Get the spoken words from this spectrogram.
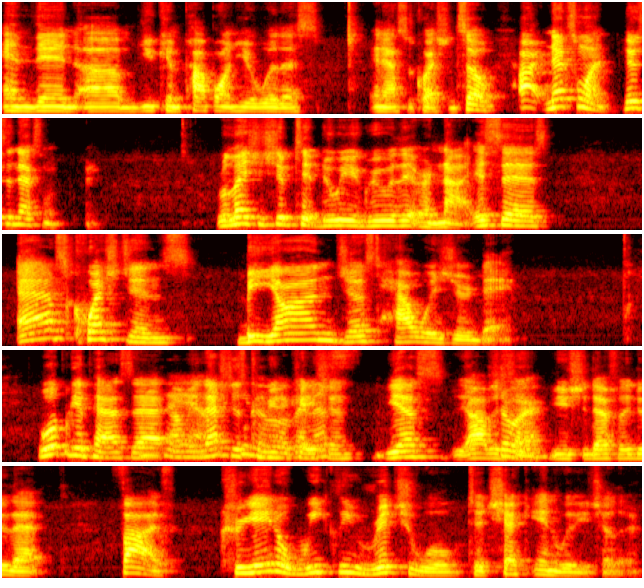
and then um, you can pop on here with us and ask a question. So, all right, next one. Here's the next one. Relationship tip. Do we agree with it or not? It says, ask questions beyond just how was your day. We'll get past that. I mean, yeah, that's just keep it moving. communication. Yes, obviously, Sure. you should definitely do that. Five, create a weekly ritual to check in with each other.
